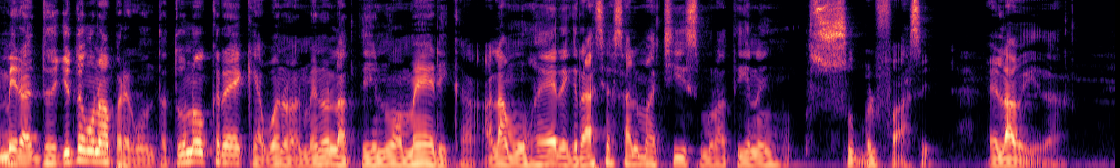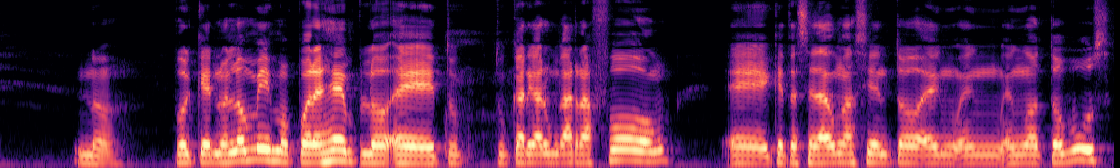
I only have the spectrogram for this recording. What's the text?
mira, entonces yo tengo una pregunta. ¿Tú no crees que, bueno, al menos en Latinoamérica, a las mujeres, gracias al machismo, la tienen súper fácil en la vida? No, porque no es lo mismo, por ejemplo, tú, tú, cargar un garrafón, que te se da un asiento en, en un autobús,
